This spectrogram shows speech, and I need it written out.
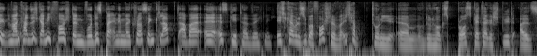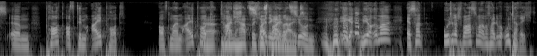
Man kann sich gar nicht vorstellen, wo das bei Animal Crossing klappt, aber äh, es geht tatsächlich. Ich kann mir das super vorstellen, weil ich habe Tony, ähm, Tony Hawk's Pro Skater gespielt als ähm, Port auf dem iPod. Auf meinem iPod Äh, Touch mein herzliches zweite Beileid. Generation. Egal, wie auch immer, es hat ultra Spaß gemacht, aber es ist halt immer Unterricht.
